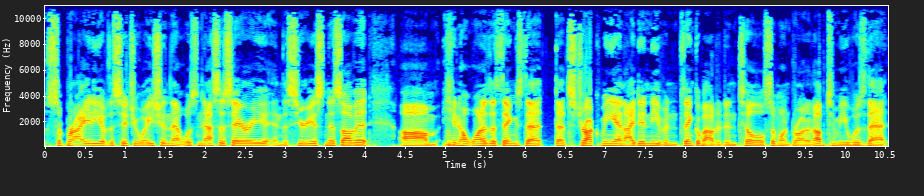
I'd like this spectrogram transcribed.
sobriety of the situation that was necessary and the seriousness of it. Um, you know, one of the things that that struck me, and I didn't even think about it until someone brought it up to me, was that.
